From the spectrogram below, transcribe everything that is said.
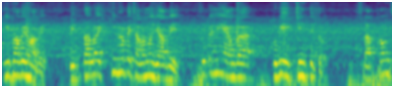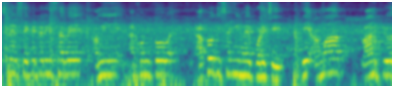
কীভাবে হবে? বিদ্যালয় কীভাবে চালানো যাবে? সেটা নিয়ে আমরা খুবই চিন্তিত। স্টাফ কাউন্সিলের সেক্রেটারি হিসাবে আমি এখন তো এত দিশাহীন হয়ে পড়েছি যে আমার প্রাণপ্রিয়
